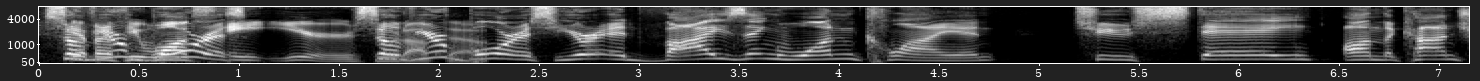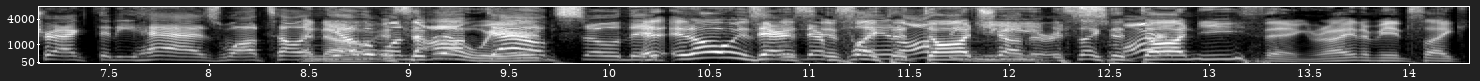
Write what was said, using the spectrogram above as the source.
So yeah, if if he Boras, wants eight years, so if you're out. Boras, you're advising one client to stay on the contract that he has while telling the know. other one It's to a opt weird. out, so that it, it always they're, it's, they're it's like the off Don Yee, other. It's like smart. the Don Yee thing, right? I mean, it's like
